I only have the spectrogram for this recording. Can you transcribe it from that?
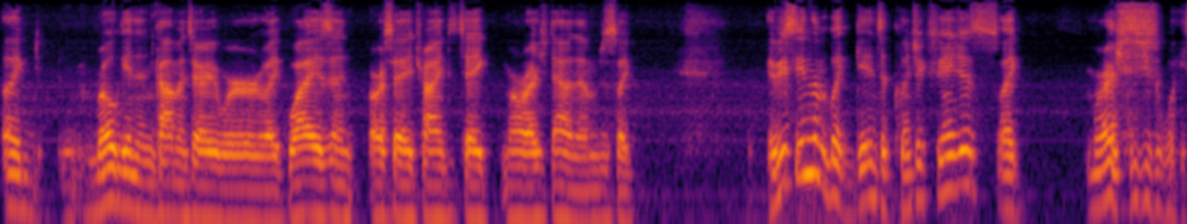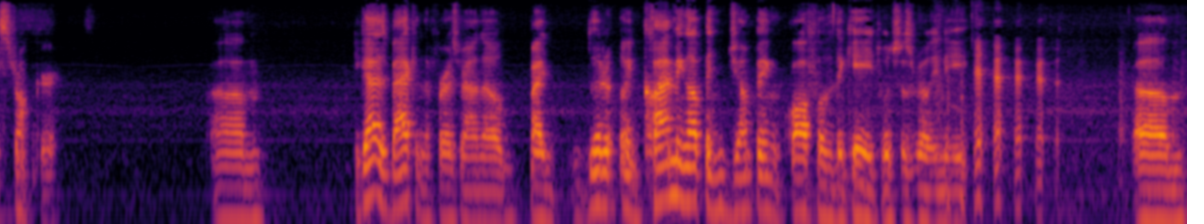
like Rogan and commentary were like, "Why isn't Arce trying to take Moraes down?" And I'm just like, "Have you seen them like get into clinch exchanges? Like, Moraes is just way stronger." Um, he got his back in the first round though by literally like climbing up and jumping off of the cage, which was really neat. Um,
